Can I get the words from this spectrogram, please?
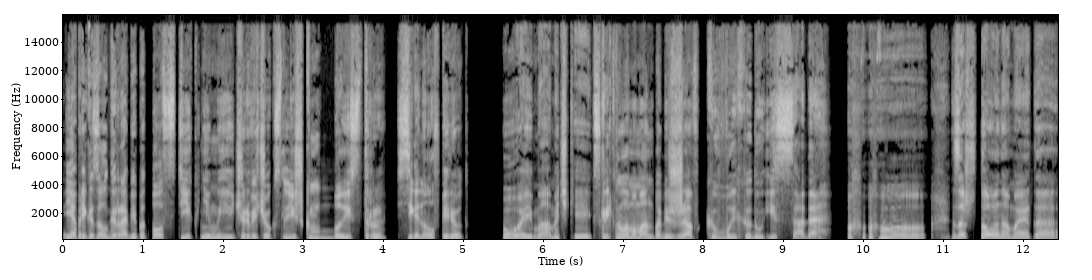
Я приказал Граби подползти к ним, и червячок слишком быстро сиганул вперед. «Ой, мамочки!» — вскрикнула маман, побежав к выходу из сада. «О, за что нам это?»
